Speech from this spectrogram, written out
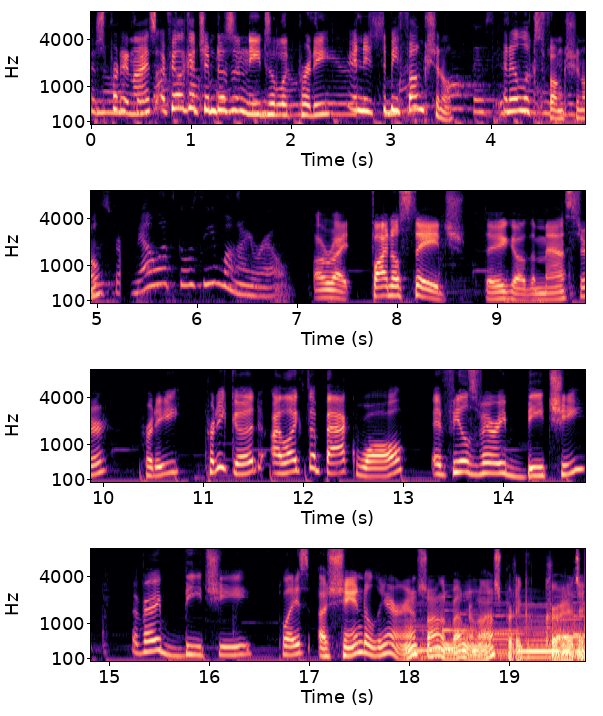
It's pretty nice. I feel like a gym doesn't need to look pretty. It needs to be Mike's functional. And it looks functional. Now let's go see my room. All right, final stage. There you go. The master, pretty, pretty good. I like the back wall. It feels very beachy, a very beachy place. A chandelier inside the bedroom. That's pretty crazy.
